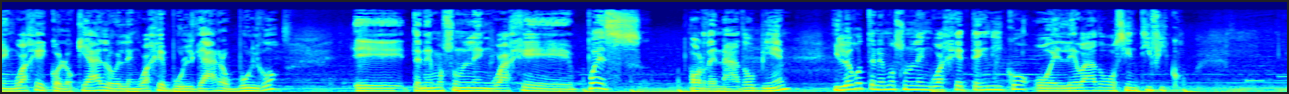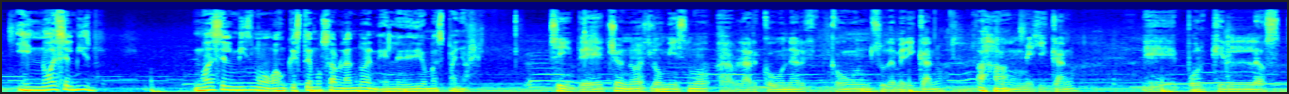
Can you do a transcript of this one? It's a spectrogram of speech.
lenguaje coloquial o el lenguaje vulgar o vulgo. Eh, tenemos un lenguaje, pues, ordenado, bien. Y luego tenemos un lenguaje técnico o elevado o científico. Y no es el mismo. No es el mismo, aunque estemos hablando en el idioma español. Sí, de hecho no es lo mismo hablar con un, con un sudamericano que un mexicano, eh, porque los,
